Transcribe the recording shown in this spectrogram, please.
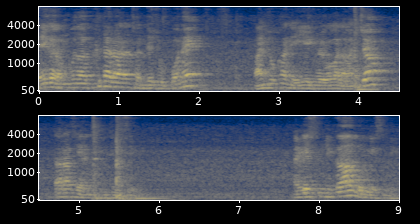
a가 0보다 크다라는 전제 조건에 만족한 a의 결과가 나왔죠? 따라서 얘는 답이 될수 있는. 알겠습니까? 모르겠습니까?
